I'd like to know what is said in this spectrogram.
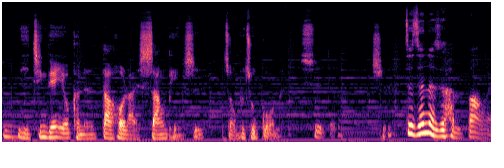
嗯，你今天有可能到后来商品是。走不出国门，是的，是，这真的是很棒哎！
